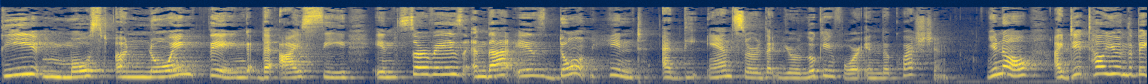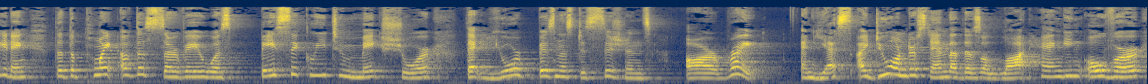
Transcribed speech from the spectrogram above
the most annoying thing that I see in surveys, and that is don't hint at the answer that you're looking for in the question. You know, I did tell you in the beginning that the point of the survey was basically to make sure that your business decisions are right. And yes, I do understand that there's a lot hanging over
